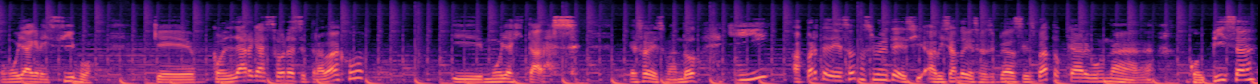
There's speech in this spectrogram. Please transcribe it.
o muy agresivo, que con largas horas de trabajo y muy agitadas. Eso les mandó. Y aparte de eso, no simplemente avisando a los empleados, les va a tocar una golpiza.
